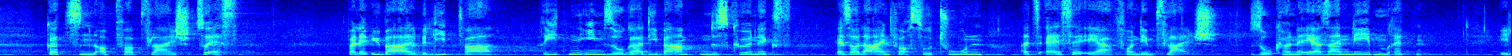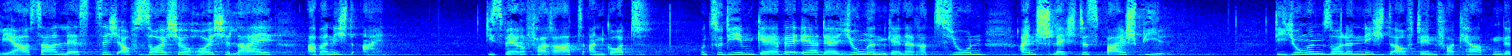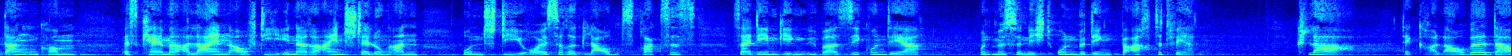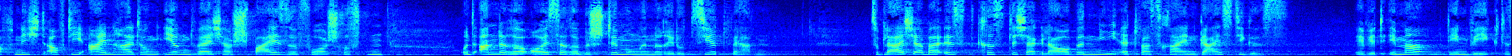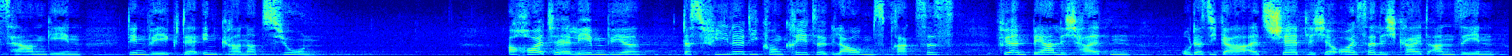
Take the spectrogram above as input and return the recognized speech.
Götzenopferfleisch zu essen. Weil er überall beliebt war, rieten ihm sogar die Beamten des Königs, er solle einfach so tun, als äße er von dem Fleisch. So könne er sein Leben retten. Eleazar lässt sich auf solche Heuchelei aber nicht ein. Dies wäre Verrat an Gott und zudem gäbe er der jungen Generation ein schlechtes Beispiel. Die Jungen sollen nicht auf den verkehrten Gedanken kommen, es käme allein auf die innere Einstellung an und die äußere Glaubenspraxis sei dem gegenüber sekundär und müsse nicht unbedingt beachtet werden. Klar, der Glaube darf nicht auf die Einhaltung irgendwelcher Speisevorschriften und andere äußere Bestimmungen reduziert werden. Zugleich aber ist christlicher Glaube nie etwas rein Geistiges. Er wird immer den Weg des Herrn gehen, den Weg der Inkarnation. Auch heute erleben wir, dass viele die konkrete Glaubenspraxis für entbehrlich halten oder sie gar als schädliche Äußerlichkeit ansehen,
